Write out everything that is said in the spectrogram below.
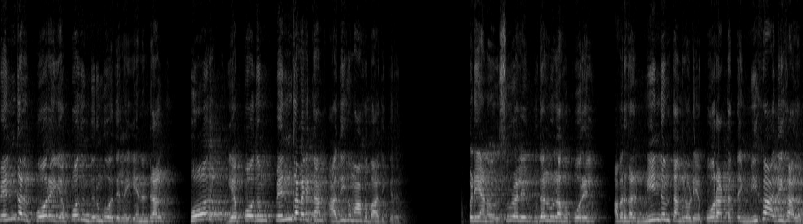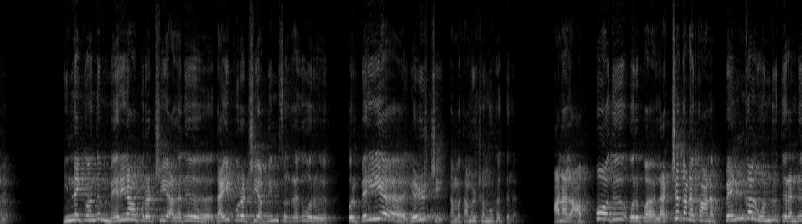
பெண்கள் போரை எப்போதும் விரும்புவதில்லை. ஏனென்றால் போர் எப்போதும் பெண்களைத்தான் அதிகமாக பாதிக்கிறது. அப்படியான ஒரு சூழலில் முதல் உலக போரில் அவர்கள் மீண்டும் தங்களுடைய போராட்டத்தை மிக அதிக அளவில். இன்னைக்கு வந்து மெரினா புரட்சி அல்லது தை புரட்சி அப்படின்னு சொல்றது ஒரு ஒரு பெரிய எழுச்சி நம்ம தமிழ் சமூகத்தில். ஆனால் அப்போது ஒரு ப லட்சக்கணக்கான பெண்கள் ஒன்று திரண்டு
